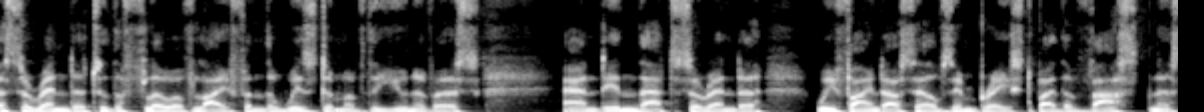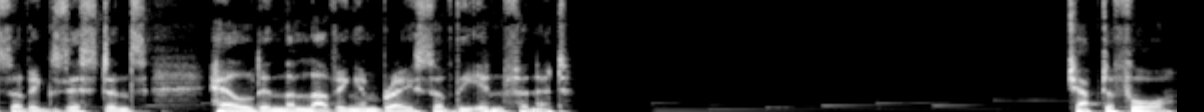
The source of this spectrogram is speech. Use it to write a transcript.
a surrender to the flow of life and the wisdom of the universe, and in that surrender, we find ourselves embraced by the vastness of existence, held in the loving embrace of the infinite. Chapter 4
